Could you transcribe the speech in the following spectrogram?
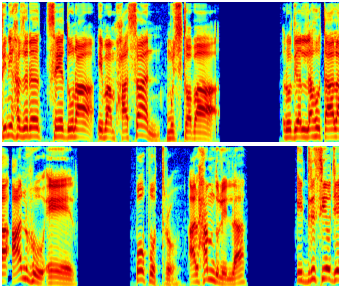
তিনি হজরত সেদুনা ইমাম হাসান মুজতবা রদিয়াল্লাহ তালা আনহু এর পোপুত্র। আলহামদুলিল্লাহ। ইদ্রিসীয় যে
